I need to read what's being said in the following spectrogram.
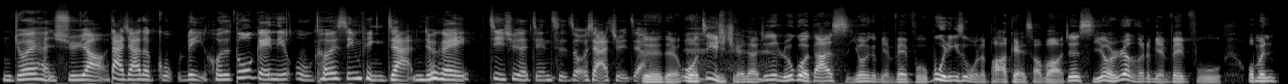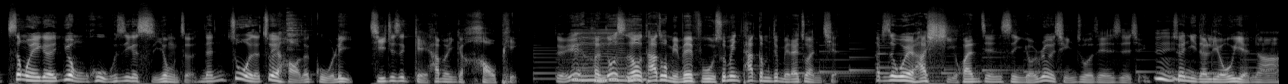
你就会很需要大家的鼓励，或者多给你五颗星评价，你就可以。继续的坚持走下去，这样对对对，我自己觉得就是，如果大家使用一个免费服务，不一定是我们的 podcast，好不好？就是使用任何的免费服务，我们身为一个用户或是一个使用者，能做的最好的鼓励，其实就是给他们一个好评。对，因为很多时候他做免费服务，说明他根本就没在赚钱，他就是为了他喜欢这件事情，有热情做这件事情。嗯所以你的留言啊，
